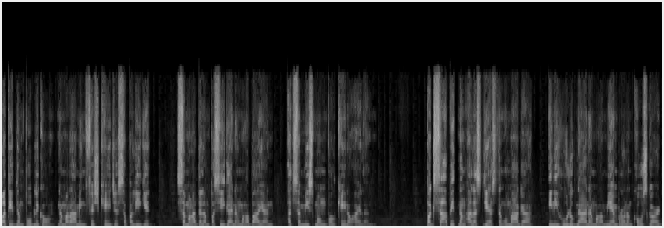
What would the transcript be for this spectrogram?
batid ng publiko na maraming fish cages sa paligid, sa mga dalampasigan ng mga bayan at sa mismong Volcano Island. Pagsapit ng alas 10 ng umaga, inihulog na ng mga miyembro ng Coast Guard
